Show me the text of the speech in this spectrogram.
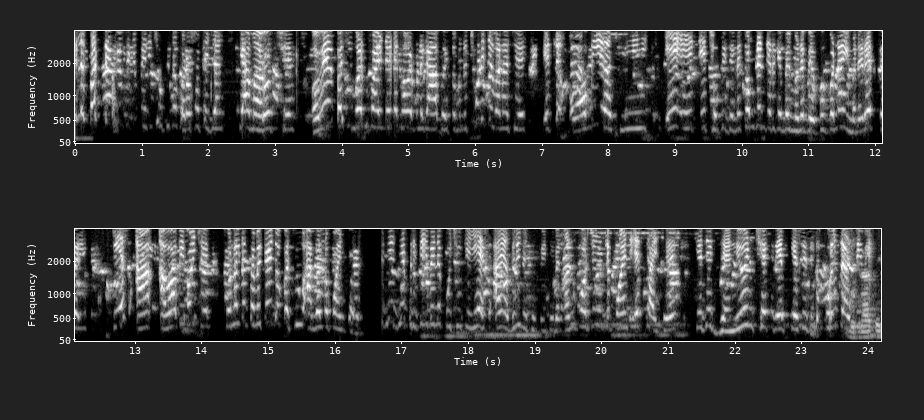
એટલે બટ ટેન્શન છે કે પેલી છોકરીનો ભરોસો થઈ જાય કે આ મારો જ છે. હવે પછી વન ફાઇન ડે ખબર પડે કે આ ભાઈ તો મને છોડી દેવાના છે. એટલે ઓબ્વિયસલી એ એ એ છોકરી જેને કમ્પ્લેન કરી કે ભાઈ મને બેવકૂફ બનાવી, મને રેપ કરી કેસ આ, આવા બી હોય છે. સોનલ તમે કહી દો પછી હું આગળનો પોઈન્ટ કરું. જે પ્રીતિબેને પૂછ્યું કે yes I agree with Preetiben. Unfortunately point એ થાય છે કે જે જેન્યુઇન છે રેપ કેસીસ તો પોલીસ અડધી નથી.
